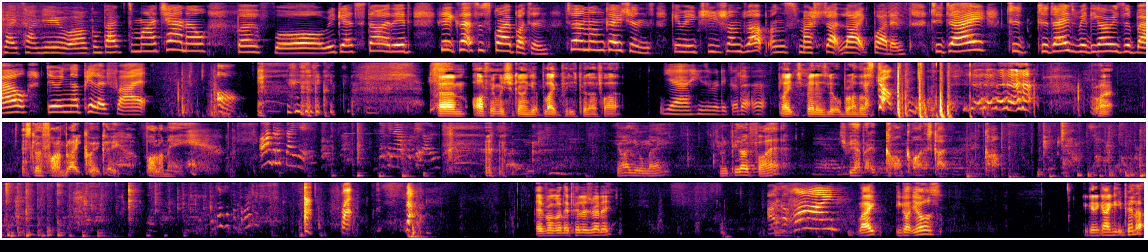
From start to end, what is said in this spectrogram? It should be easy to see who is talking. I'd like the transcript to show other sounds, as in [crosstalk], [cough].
Speaker 1: Playtime here. Welcome back to my channel. Before we get started, click that subscribe button, turn on notifications, give me a huge thumbs up, and smash that like button. Today, to, today's video is about doing a pillow fight. Oh. [laughs]
Speaker 2: Um, I think we should go and get Blake for this pillow fight.
Speaker 1: yeah, he's really good at it.
Speaker 2: Blake's Bella's little brother. Let's
Speaker 1: go.
Speaker 2: Right, let's go find Blake quickly. Follow me. [laughs] yeah, little man. You want a pillow fight? Yeah. Should we go better? Come on, come on, let's go. Come on. Everyone got their pillows ready?
Speaker 1: I got mine.
Speaker 2: Blake, you got yours? You gonna go and get your pillow?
